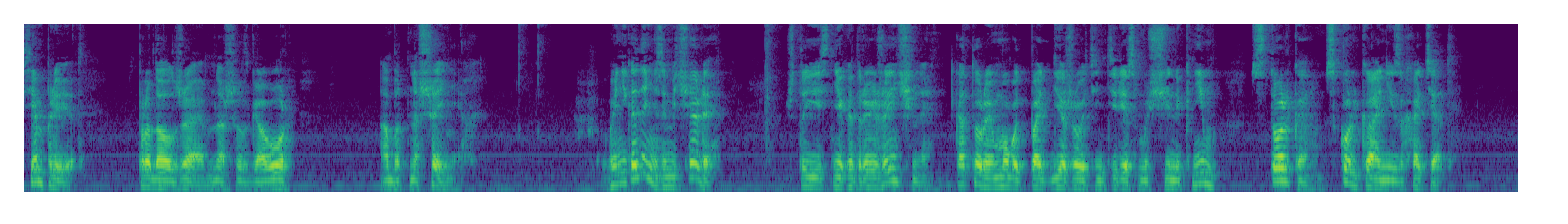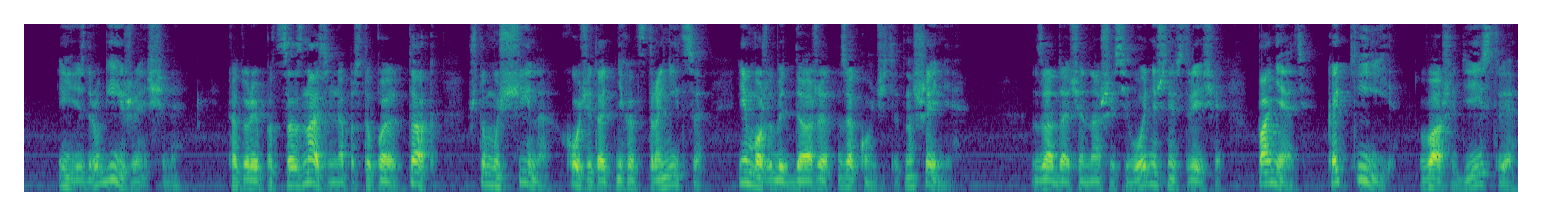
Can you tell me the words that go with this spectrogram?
Всем привет! Продолжаем наш разговор об отношениях. Вы никогда не замечали, что есть некоторые женщины, которые могут поддерживать интерес мужчины к ним столько, сколько они захотят? И есть другие женщины, которые подсознательно поступают так, что мужчина хочет от них отстраниться и, может быть, даже закончить отношения. Задача нашей сегодняшней встречи – понять, какие ваши действия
